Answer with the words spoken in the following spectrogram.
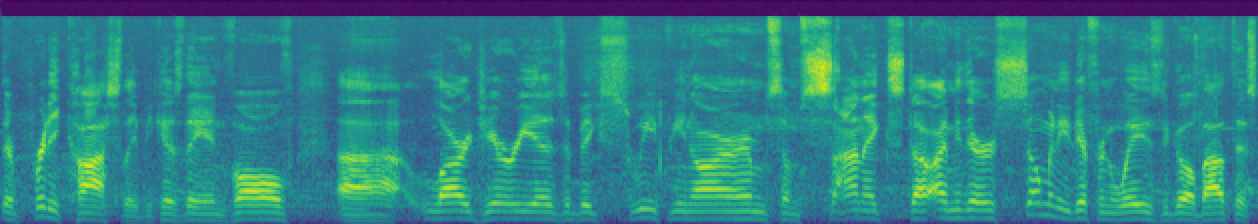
they're pretty costly because they involve uh, large areas, a big sweeping arm, some sonic stuff. I mean, there are so many different ways to go about this.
